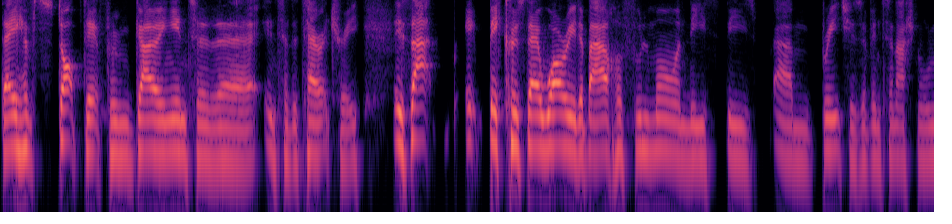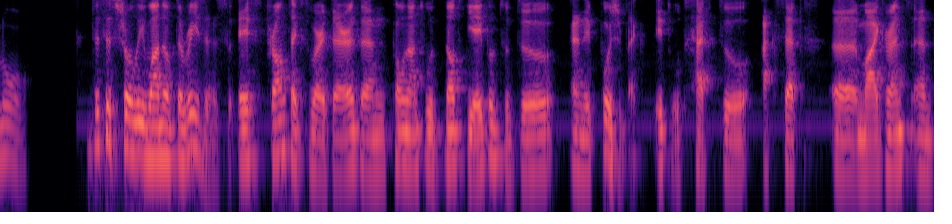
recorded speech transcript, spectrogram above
they have stopped it from going into the into the territory. Is that it, because they're worried about refoulement and these these um, breaches of international law? This is surely one of the reasons. If Frontex were there, then Poland would not be able to do any pushback. It would have to accept uh, migrants and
